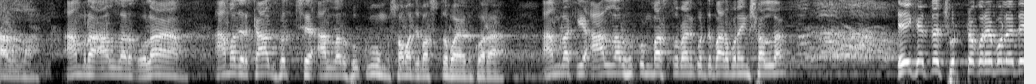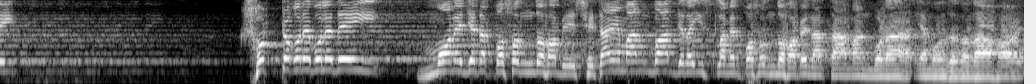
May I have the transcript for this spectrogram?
আল্লাহ। আমরা আল্লাহর গোলাম। আমাদের কাজ হচ্ছে আল্লাহর হুকুম সমাজে বাস্তবায়ন করা। আমরা কি আল্লাহর হুকুম বাস্তবায়ন করতে পারব না ইনশাল্লাহ? এই ক্ষেত্রে ছোট্ট করে বলে দেই, ছোট্ট করে বলে দেই, মনে যেটা পছন্দ হবে সেটাই মানবো, আর যেটা ইসলামের পছন্দ হবে না তা মানবো না, এমন যেন না হয়।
